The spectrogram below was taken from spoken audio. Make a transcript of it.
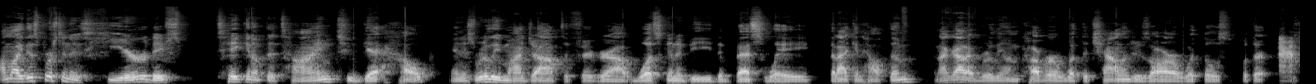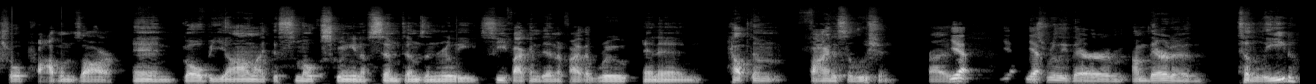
I'm like, this person is here. They've taken up the time to get help. And it's really my job to figure out what's going to be the best way that I can help them. And I got to really uncover what the challenges are, what those, what their actual problems are and go beyond like the smoke screen of symptoms and really see if I can identify the root and then help them find a solution. Right. Yeah. Yeah. It's really there. I'm there to, to lead.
